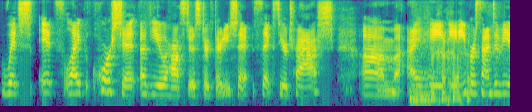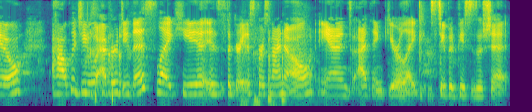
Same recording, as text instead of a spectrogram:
which it's like horseshit of you, House District 36. You're trash. Um, I hate 80% of you. How could you ever do this? Like, he is the greatest person I know, and I think you're like stupid pieces of shit.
